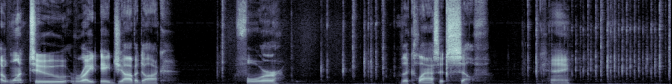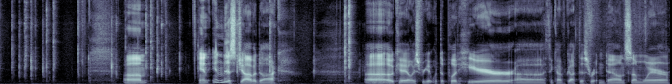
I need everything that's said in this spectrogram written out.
I want to write a Java doc for the class itself. Okay. Um, and in this Java doc, uh, okay, I always forget what to put here. Uh, I think I've got this written down somewhere.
